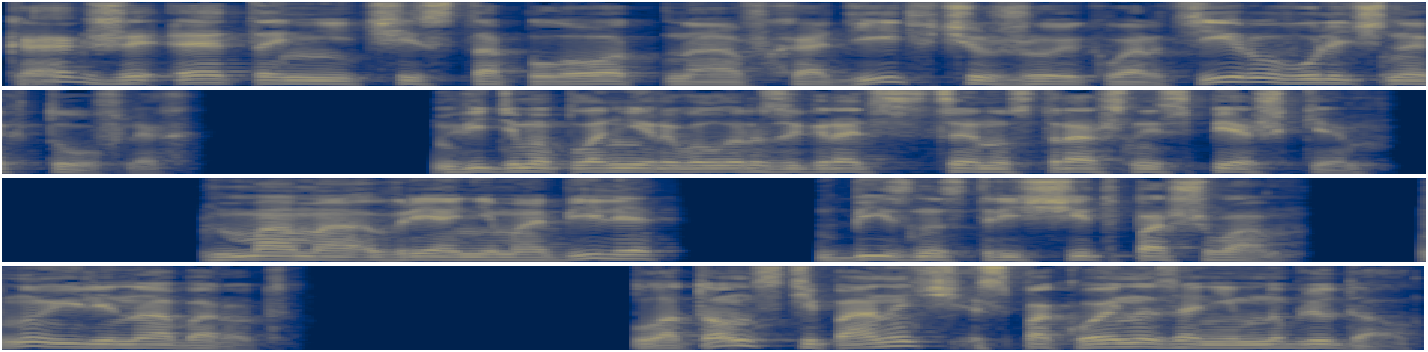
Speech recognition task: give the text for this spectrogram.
Как же это нечистоплотно входить в чужую квартиру в уличных туфлях. Видимо, планировал разыграть сцену страшной спешки. Мама в реанимобиле, бизнес трещит по швам. Ну или наоборот. Платон Степанович спокойно за ним наблюдал.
